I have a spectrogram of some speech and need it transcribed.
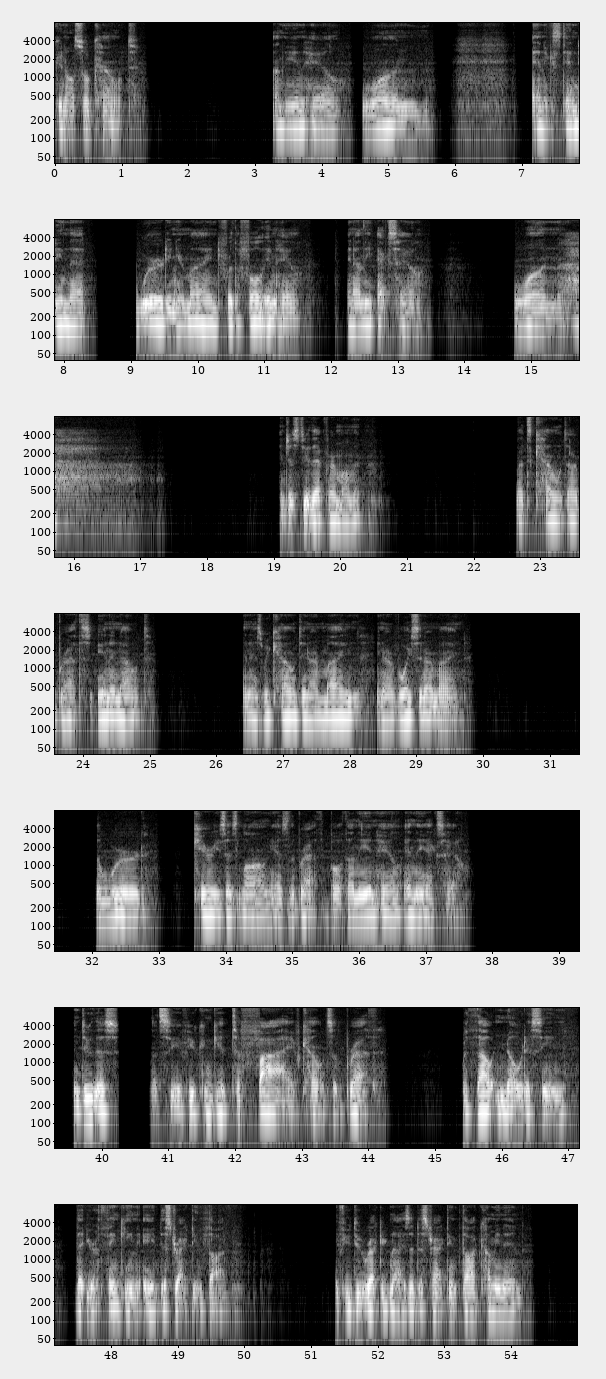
Can also count. On the inhale one and extending that word in your mind for the full inhale. And on the exhale one. And just do that for a moment. Let's count our breaths in and out. And as we count in our mind in our voice in our mind the word carries as long as the breath, both on the inhale and the exhale. And do this, let's see if you can get to five counts of breath without noticing that you're thinking a distracting thought. If you do recognize a distracting thought coming in,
